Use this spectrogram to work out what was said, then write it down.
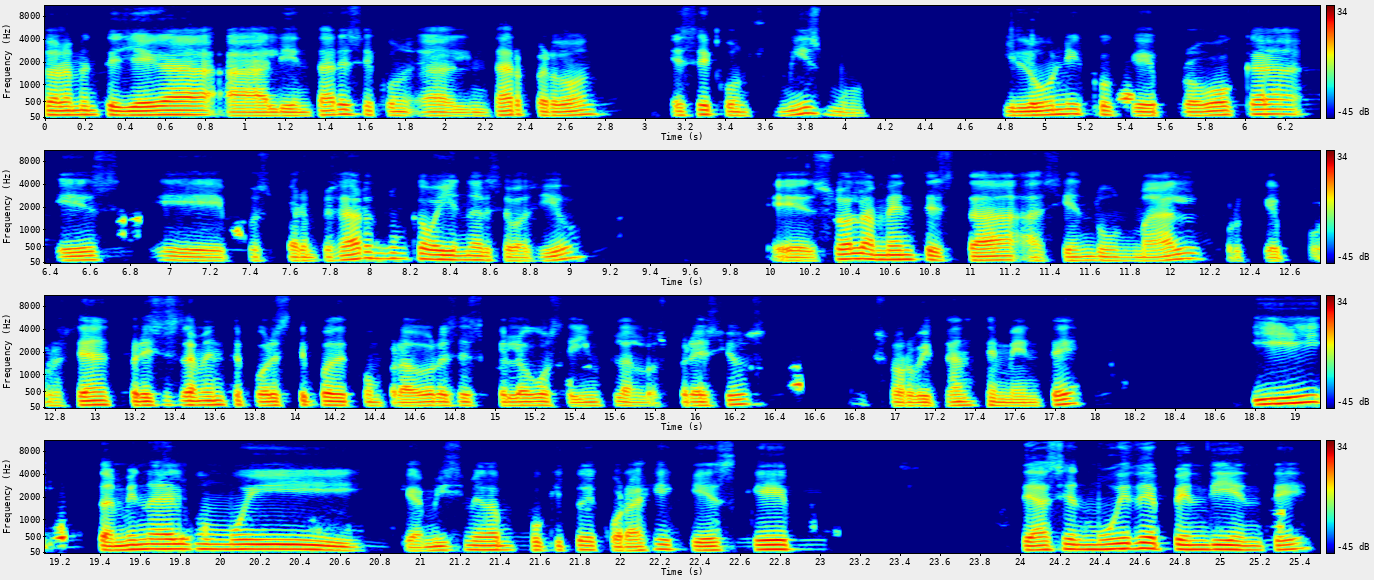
solamente llega a alientar ese alentar, perdón, ese consumismo. Y lo único que provoca es, eh, pues, para empezar, nunca va a llenar ese vacío, eh, solamente está haciendo un mal, porque precisamente por este tipo de compradores es que luego se inflan los precios exorbitantemente. Y también hay algo muy que a mí sí me da un poquito de coraje, que es que te hacen muy dependiente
